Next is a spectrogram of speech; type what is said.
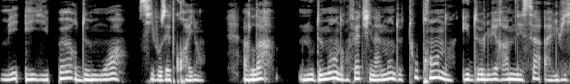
Mais ayez peur de moi si vous êtes croyant. Allah nous demande en fait finalement de tout prendre et de lui ramener ça à lui.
